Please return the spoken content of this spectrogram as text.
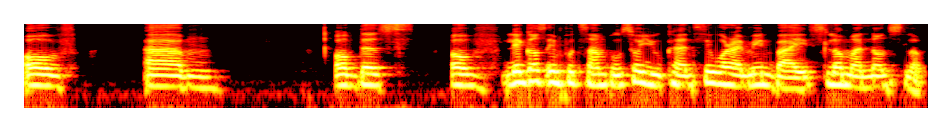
of um, of this of Lagos input sample so you can see what I mean by slum and non-slum.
